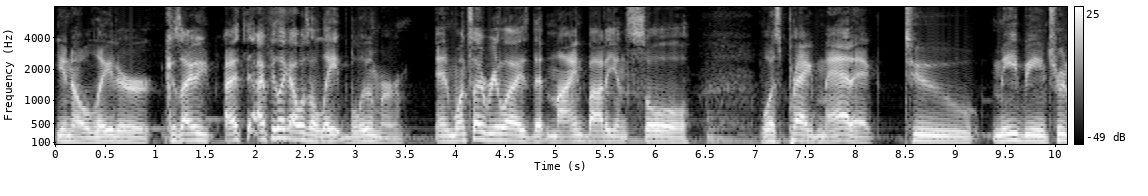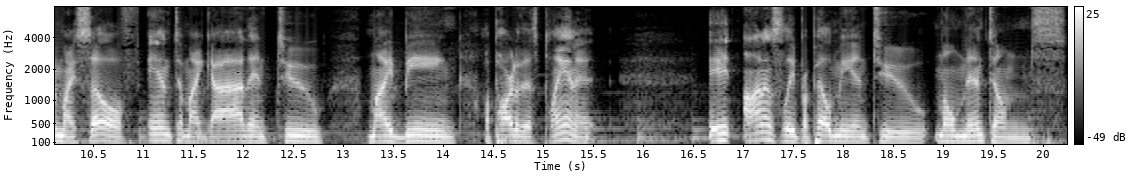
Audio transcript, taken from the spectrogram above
you know, later cuz I I, th- I feel like I was a late bloomer. And once I realized that mind, body and soul was pragmatic to me being true to myself and to my God and to my being a part of this planet, it honestly propelled me into momentums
